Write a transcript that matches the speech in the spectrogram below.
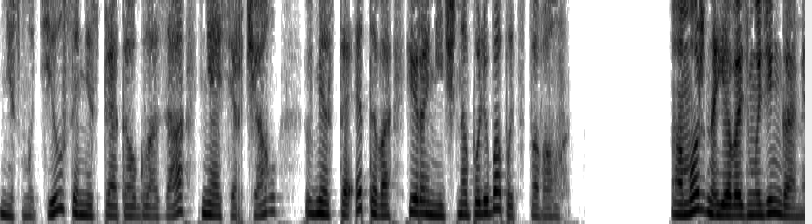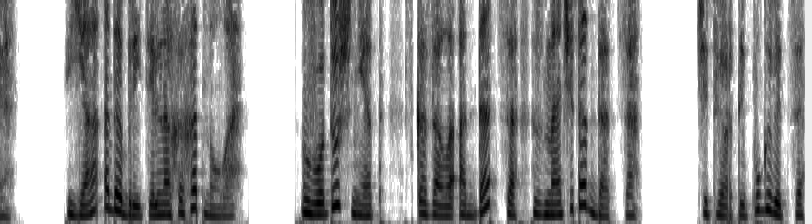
Не смутился, не спрятал глаза, не осерчал. Вместо этого иронично полюбопытствовал. «А можно я возьму деньгами?» Я одобрительно хохотнула. «Вот уж нет», — сказала отдаться, значит отдаться. Четвертой пуговицы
